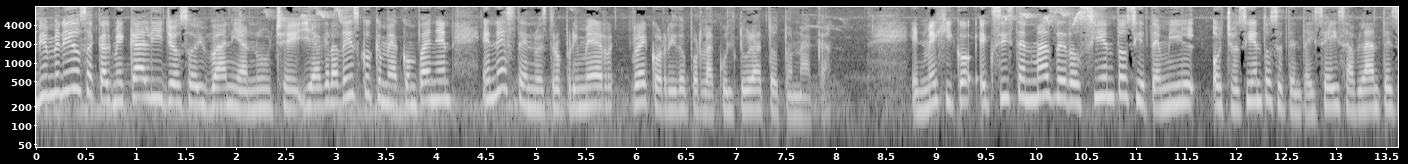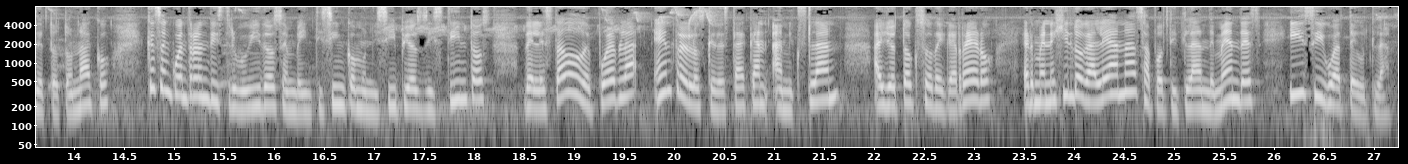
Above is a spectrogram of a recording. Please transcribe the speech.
Bienvenidos a Calme Cali, yo soy Vania Anuche y agradezco que me acompañen en este nuestro primer recorrido por la cultura totonaca. En México existen más de 207.876 hablantes de totonaco que se encuentran distribuidos en 25 municipios distintos del estado de Puebla, entre los que destacan Amixtlán, Ayotoxo de Guerrero, Hermenegildo Galeana, Zapotitlán de Méndez y Cihuateutla.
